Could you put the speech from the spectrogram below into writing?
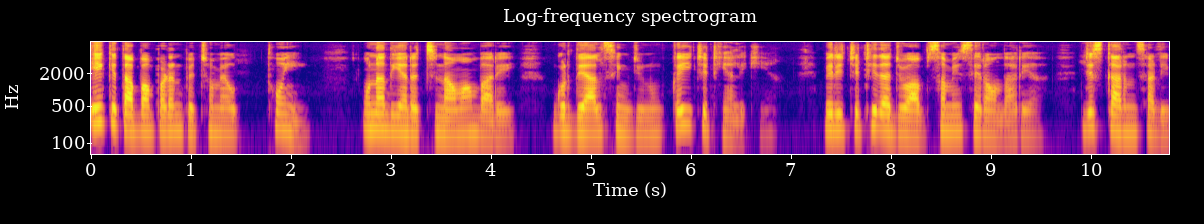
ਇਹ ਕਿਤਾਬਾਂ ਪੜ੍ਹਨ ਪਿੱਛੋਂ ਮੈਂ ਉੱਥੋਂ ਹੀ ਉਹਨਾਂ ਦੀਆਂ ਰਚਨਾਵਾਂ ਬਾਰੇ ਗੁਰਦਿਆਲ ਸਿੰਘ ਜੀ ਨੂੰ ਕਈ ਚਿੱਠੀਆਂ ਲਿਖੀਆਂ। ਮੇਰੀ ਚਿੱਠੀ ਦਾ ਜਵਾਬ ਸਮੇਂ ਸਿਰ ਆਉਂਦਾ ਰਿਹਾ, ਜਿਸ ਕਾਰਨ ਸਾਡੀ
